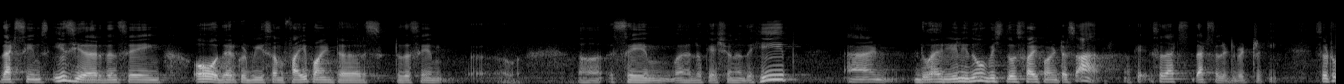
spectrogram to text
that seems easier than saying oh there could be some 5 pointers to the same uh, uh, same uh, location in the heap and do I really know which those 5 pointers are okay. So that is that is a little bit tricky. So to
